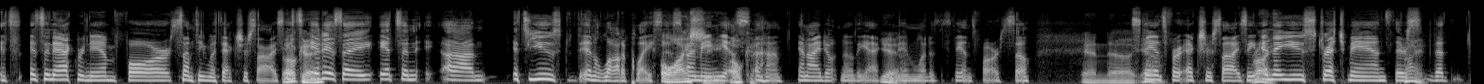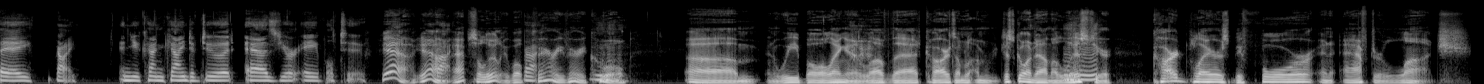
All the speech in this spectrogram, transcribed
it's it's an acronym for something with exercise. It's, Okay. It is a it's an um it's used in a lot of places. Oh, I mean, see. yes. Okay. Uh-huh. And I don't know the acronym yeah. what it stands for. So And uh, stands yeah. for exercising, Right. and they use stretch bands. There's Right. that they right, and you can kind of do it as you're able to. Yeah, yeah, Right. absolutely. Well, Right. very, very cool. Um, and Wii bowling, I love that. Cards. I'm, I'm just going down the list Mm-hmm. here. Card players before and after lunch.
